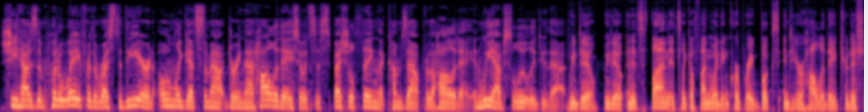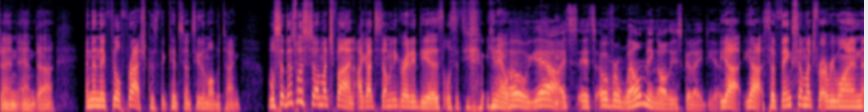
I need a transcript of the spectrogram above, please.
she has them put away for the rest of the year and only gets them out during that holiday. So it's a special thing that comes out for the holiday. And we absolutely do that. We do, we do, and it's fun. It's like a fun way to incorporate books into your holiday tradition, and uh, and then they feel fresh because the kids don't see them all the time. Well, so this was so much fun. I got so many great ideas. Listen to you, you know. Oh yeah, it's it's overwhelming all these good ideas. Yeah, yeah. So thanks so much for everyone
